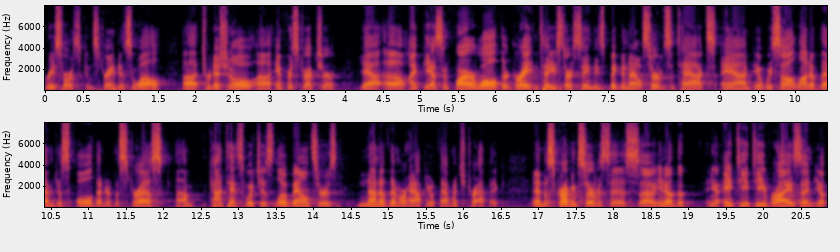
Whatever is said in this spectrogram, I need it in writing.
resource constrained as well. Uh, traditional uh, infrastructure, yeah, uh, IPS and firewall, they're great until you start seeing these big denial of service attacks, and you know, we saw a lot of them just fold under the stress. Um, content switches, load balancers, none of them were happy with that much traffic. And the scrubbing services, so you know, the, you know, AT&T, Verizon, you know,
